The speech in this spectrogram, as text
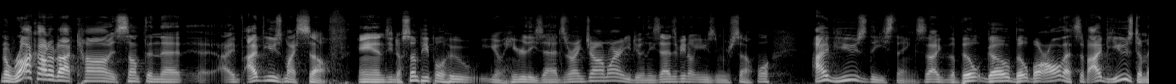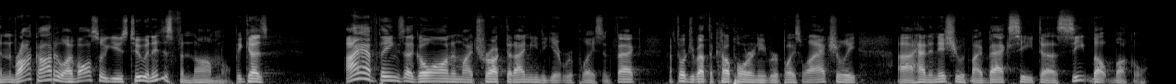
You know, rockauto.com is something that I've, I've used myself. And, you know, some people who, you know, hear these ads, they're like, John, why are you doing these ads if you don't use them yourself? Well, I've used these things like the Built Go, Built Bar, all that stuff. I've used them, and Rock Auto I've also used too, and it is phenomenal because I have things that go on in my truck that I need to get replaced. In fact, I've told you about the cup holder I need replaced. Well, I actually uh, had an issue with my back seat uh, seat belt buckle,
